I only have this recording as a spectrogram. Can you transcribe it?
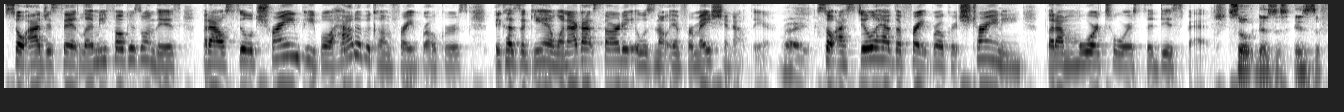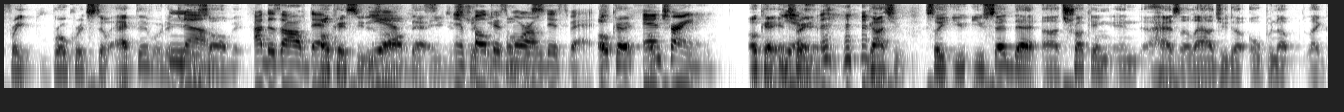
So I just said, let me focus on this, but I'll still train people how to become freight brokers because again, when I got started, it was no information out there. Right. So I still have the freight brokerage training, but I'm more towards the dispatch. So does this, is the freight brokerage still active, or did you No, dissolve it? I dissolved that. Okay, so you dissolved that and you just and strictly focus more on dispatch. Okay, and okay. training. Okay, and Yes. training. Got you. So you, you said that uh, trucking and has allowed you to open up like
